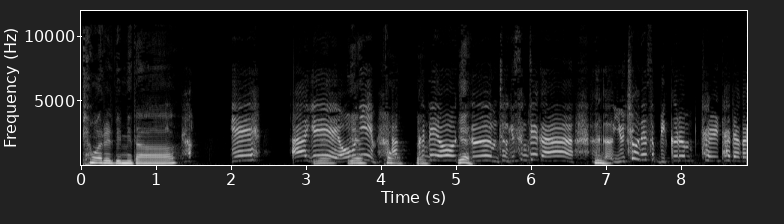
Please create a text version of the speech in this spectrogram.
평화를 빕니다. 예. 아, 예, 예, 어머님. 예, 평화. 아, 근데요, 예. 지금 승재가 어, 유치원에서 미끄럼틀 타다가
